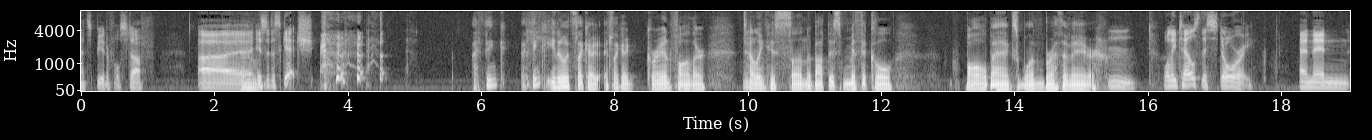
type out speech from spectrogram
that's beautiful stuff. Uh, Um, is it a sketch? I think I think you know it's like a it's like a grandfather telling his son about this mythical ball bag's one breath of air. Well, he tells this story, and then,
